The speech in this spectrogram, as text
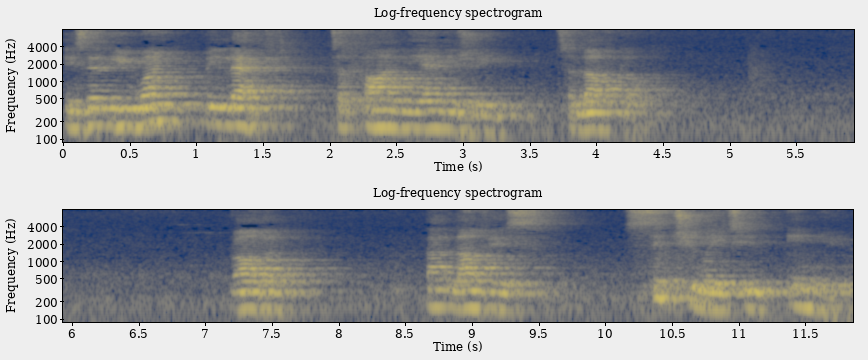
is that you won't be left to find the energy to love God. Rather, that love is situated in you.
